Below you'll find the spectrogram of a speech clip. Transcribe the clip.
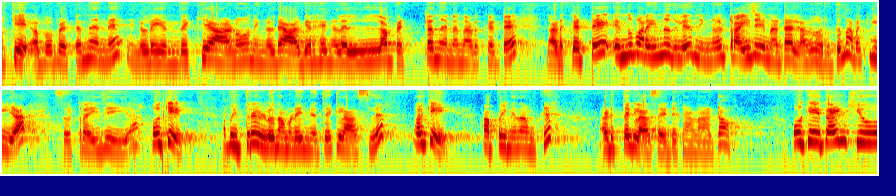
ഓക്കെ അപ്പോൾ പെട്ടെന്ന് തന്നെ നിങ്ങളുടെ എന്തൊക്കെയാണോ നിങ്ങളുടെ ആഗ്രഹങ്ങളെല്ലാം പെട്ടെന്ന് തന്നെ നടക്കട്ടെ നടക്കട്ടെ എന്ന് പറയുന്നതിൽ നിങ്ങൾ ട്രൈ ചെയ്യണം കേട്ടോ. അല്ലാതെ വെറുതെ നടക്കില്ല. സോ ട്രൈ ചെയ്യുക. ഓക്കെ അപ്പോൾ ഇത്രയേ ഉള്ളൂ നമ്മുടെ ഇന്നത്തെ ക്ലാസ്സിൽ ഓക്കെ അപ്പോൾ ഇനി നമുക്ക് അടുത്ത ക്ലാസ് ആയിട്ട് കാണാം കേട്ടോ. Okay thank you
